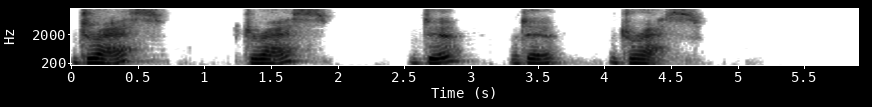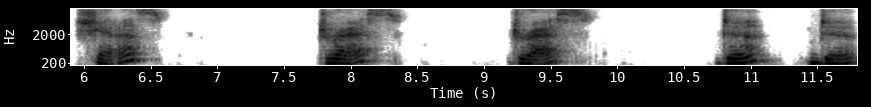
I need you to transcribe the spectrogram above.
Dress, dress, д, д, dress. Ще раз. Dress, dress, д, д,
